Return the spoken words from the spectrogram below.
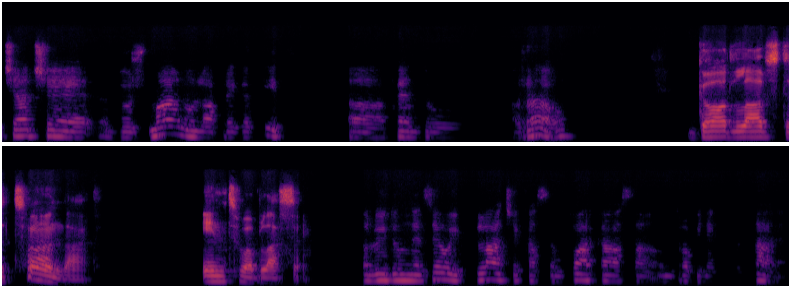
Ceea ce dușmanul a pregătit uh, pentru rău, God loves to turn that into a blessing. Lui Dumnezeu îi place ca să întoarcă asta într-o binecuvântare.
